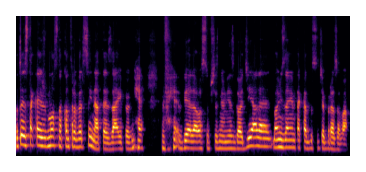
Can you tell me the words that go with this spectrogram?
No to jest taka już mocno kontrowersyjna teza i pewnie wiele osób się z nią nie zgodzi, ale moim zdaniem taka dosyć obrazowa.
